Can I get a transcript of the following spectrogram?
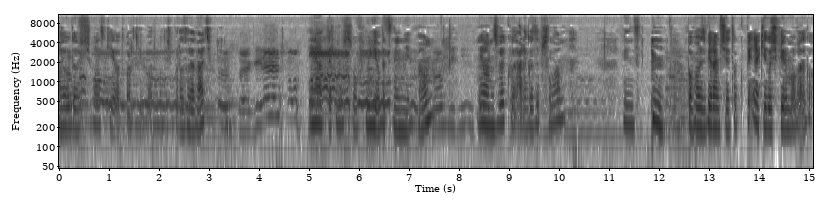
mają dość wąskie otworki, łatwo dość porozlewać. Ja termosów chwili obecnej nie mam. Miałam zwykły, ale go zepsułam. Więc powoli zbieram się do kupienia jakiegoś firmowego.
